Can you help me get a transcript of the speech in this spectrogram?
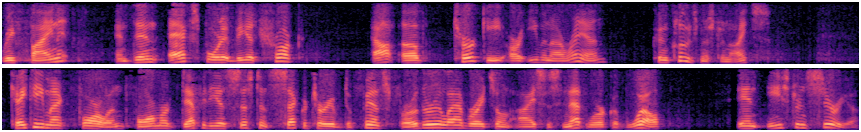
refine it, and then export it via truck out of Turkey or even Iran, concludes Mr. Knights. K.T. McFarland, former Deputy Assistant Secretary of Defense, further elaborates on ISIS' network of wealth in eastern Syria.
